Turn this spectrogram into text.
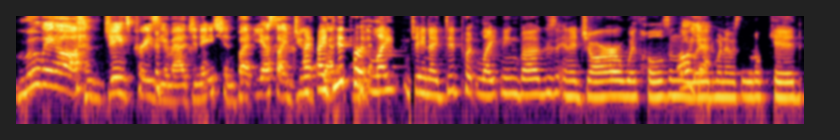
moving on. Jane's crazy imagination, but yes, I do. I, I did put light, Jane. I did put lightning bugs in a jar with holes in the oh, lid yeah. when I was a little kid,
